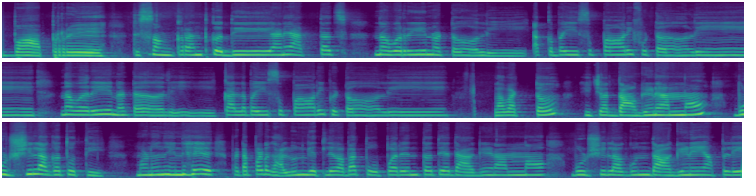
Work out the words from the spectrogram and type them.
बापरे! ते संक्रांत कधी आणि आत्ताच नवरी नटली अकबाई सुपारी फुटली. नवरी नटली कालबाई सुपारी फुटली. मला वाटतं हिच्या दागिन्यांना बुरशी लागत होती. म्हणून हिने पटापट घालून घेतले बाबा तोपर्यंत त्या दागिन्यांना बुरशी लागून दागिने आपले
